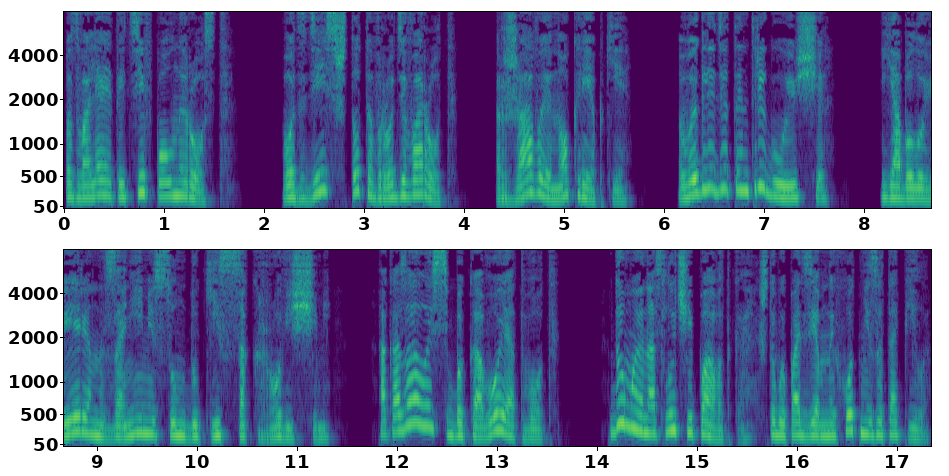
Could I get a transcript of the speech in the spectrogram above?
Позволяет идти в полный рост. Вот здесь что-то вроде ворот. Ржавые, но крепкие. Выглядит интригующе. Я был уверен, за ними сундуки с сокровищами. Оказалось, боковой отвод. Думаю, на случай паводка, чтобы подземный ход не затопило.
